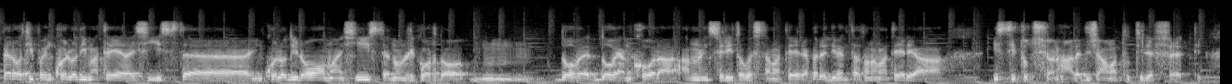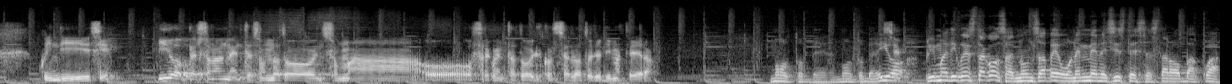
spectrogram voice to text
però tipo in quello di Matera esiste, in quello di Roma esiste, non ricordo mh, dove, dove, ancora hanno inserito questa materia, però è diventata una materia istituzionale diciamo a tutti gli effetti. Quindi sì, io personalmente sono andato, insomma, ho, ho frequentato il conservatorio di Matera. Molto bene, molto bene. Io sì. prima di questa cosa non sapevo nemmeno esistesse sta roba qua.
